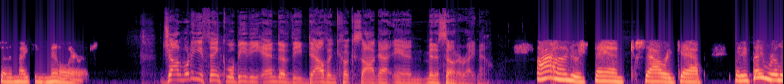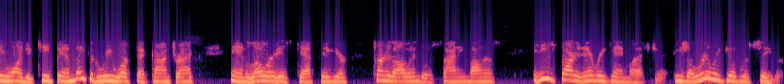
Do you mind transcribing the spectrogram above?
they're making mental errors. John, what do you think will be the end of the Dalvin Cook saga in Minnesota right now? I understand salary cap, but if they really wanted to keep him, they could rework that contract and lower his cap figure, turn it all into a signing bonus. And he started every game last year. He's a really good receiver.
